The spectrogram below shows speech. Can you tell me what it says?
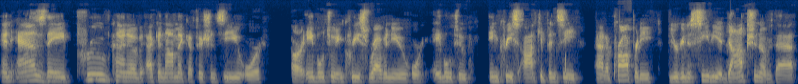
And as they prove kind of economic efficiency or are able to increase revenue or able to increase occupancy at a property, you're going to see the adoption of that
